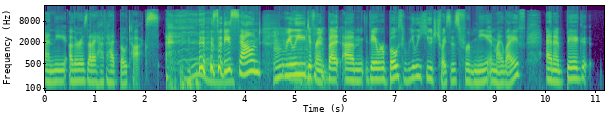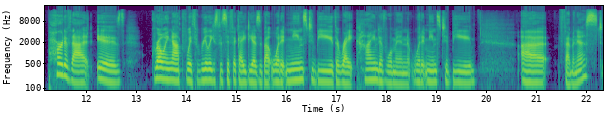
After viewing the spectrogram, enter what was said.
and the other is that I have had Botox. so these sound really different, but um, they were both really huge choices for me in my life. And a big part of that is growing up with really specific ideas about what it means to be the right kind of woman, what it means to be uh, feminist,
